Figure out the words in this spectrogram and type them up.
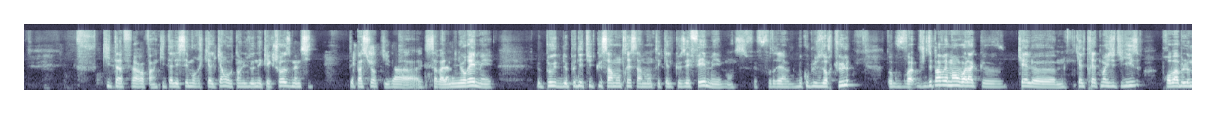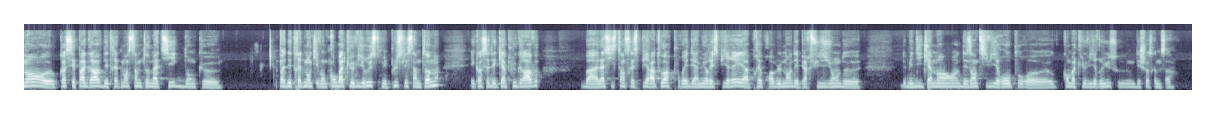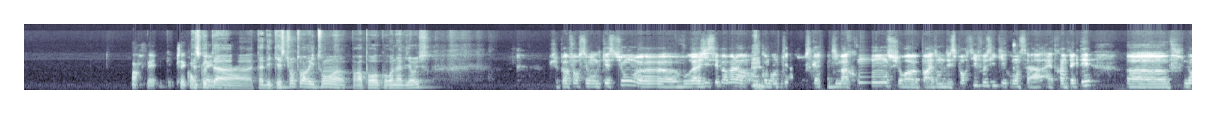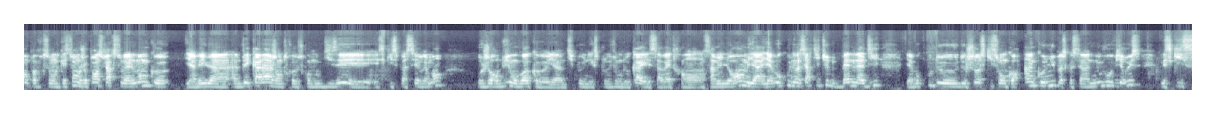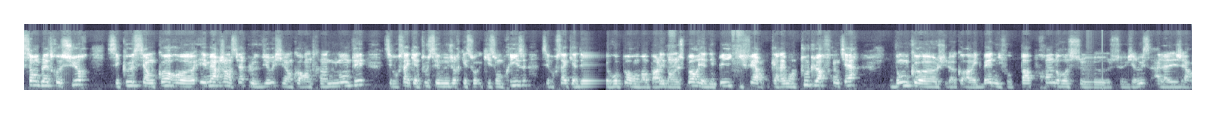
quitte à faire, enfin, quitte à laisser mourir quelqu'un, autant lui donner quelque chose, même si t'es pas sûr qu'il va, que ça va l'améliorer, mais le peu, peu d'études que ça a montré, ça a monté quelques effets, mais il faudrait beaucoup plus de recul. Donc je ne sais pas vraiment voilà que quel, euh, quel traitement ils utilisent. Probablement, euh, quand c'est pas grave, des traitements symptomatiques, donc euh, pas des traitements qui vont combattre le virus, mais plus les symptômes. Et quand c'est des cas plus graves, bah, l'assistance respiratoire pour aider à mieux respirer, et après probablement des perfusions de, de médicaments, des antiviraux pour euh, combattre le virus ou des choses comme ça. Parfait. Est-ce que tu as, des questions, toi, Riton, euh, par rapport au coronavirus? Je n'ai pas forcément de questions. Euh, vous réagissez pas mal en commentaire sur ce qu'a dit Macron, sur par exemple des sportifs aussi qui commencent à être infectés. Non, pas forcément de questions. Je pense personnellement qu'il y avait eu un, décalage entre ce qu'on nous disait et, ce qui se passait vraiment. Aujourd'hui, on voit qu'il y a un petit peu une explosion de cas et ça va être en, s'améliorant, mais il y, a, beaucoup d'incertitudes. Ben l'a dit, il y a beaucoup de, choses qui sont encore inconnues parce que c'est un nouveau virus, mais ce qui semble être sûr, c'est que c'est encore euh, émergent, c'est-à-dire que le virus il est encore en train de monter. C'est pour ça qu'il y a toutes ces mesures qui sont, prises. C'est pour ça qu'il y a des reports, on va en parler dans le sport. Il y a des pays qui ferment carrément toutes leurs frontières. Donc, euh, je suis d'accord avec Ben, il ne faut pas prendre ce virus à la légère.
